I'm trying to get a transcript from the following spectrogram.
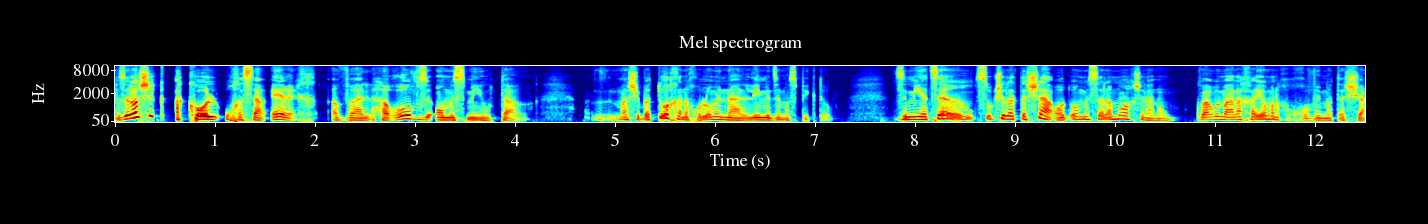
וזה לא שהכל הוא חסר ערך, אבל הרוב זה עומס מיותר. מה שבטוח, אנחנו לא מנהלים את זה מספיק טוב. זה מייצר סוג של התשה, עוד עומס על המוח שלנו. כבר במהלך היום אנחנו חווים התשה.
